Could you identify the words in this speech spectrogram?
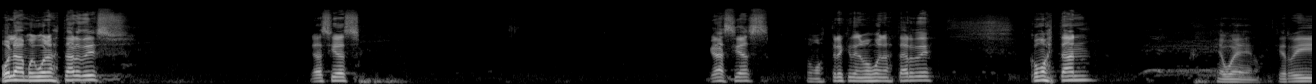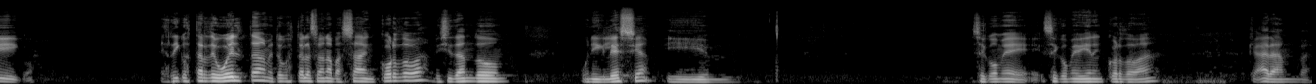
Hola, muy buenas tardes. Gracias. Gracias. Somos tres que tenemos buenas tardes. ¿Cómo están? Qué bueno, qué rico. Es rico estar de vuelta. Me tocó estar la semana pasada en Córdoba visitando una iglesia y mm, se come, se come bien en Córdoba. Caramba.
